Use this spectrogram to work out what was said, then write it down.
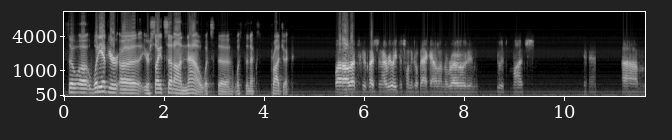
So, uh, what do you have your uh, your sights set on now? What's the what's the next project? Well, that's a good question. I really just want to go back out on the road and do as much. And, um,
